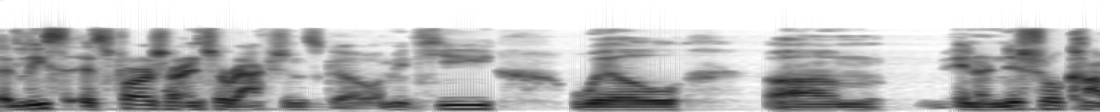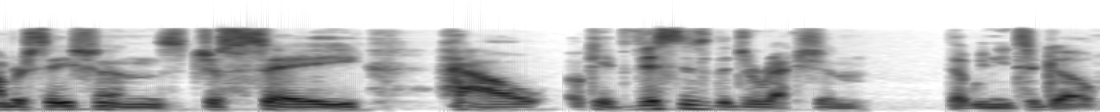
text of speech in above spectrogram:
at least as far as our interactions go. I mean, he will, um, in initial conversations, just say, how okay this is the direction that we need to go.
